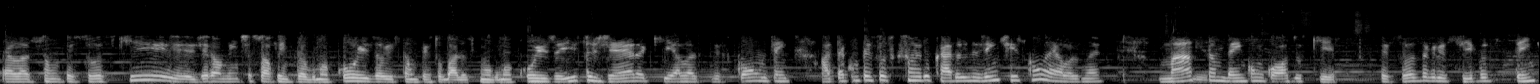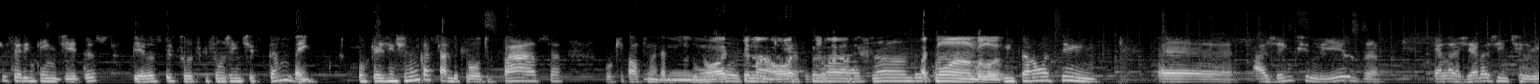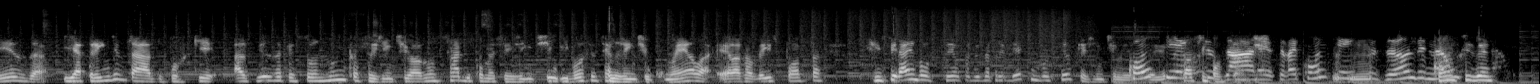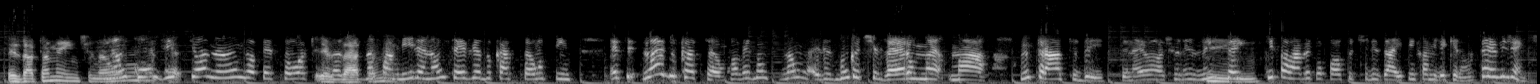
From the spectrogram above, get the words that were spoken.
elas são pessoas que geralmente sofrem por alguma coisa ou estão perturbadas com alguma coisa, e isso gera que elas descontem até com pessoas que são educadas e gentis com elas, né? Mas também concordo que pessoas agressivas têm que ser entendidas pelas pessoas que são gentis também, porque a gente nunca sabe o que o outro passa, o que passa na cabeça do ótima, outro, ótima, tá ótimo ângulo. Então, assim, é, a gentileza ela gera gentileza e aprendizado, porque às vezes a pessoa nunca foi gentil, ela não sabe como é ser gentil, e você sendo gentil com ela, ela talvez possa se inspirar em você, ou talvez aprender com você o que é gentileza. Conscientizar, né? Você vai conscientizando uhum. e não... Exatamente, não. Não condicionando a pessoa que às vezes na família não teve educação assim. Esse, não é educação, talvez não, não eles nunca tiveram uma, uma um trato desse, né? Eu acho nem, nem sei que palavra que eu posso utilizar aí. Tem família que não teve, gente.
